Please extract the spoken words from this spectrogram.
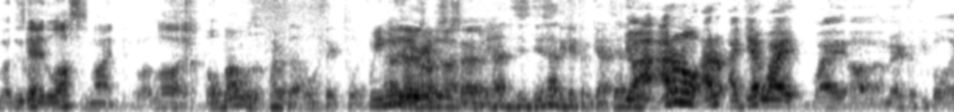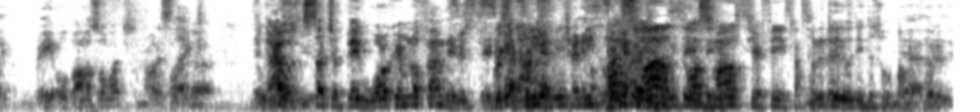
but this guy lost his mind. A lot. Obama was a part of that whole thing too. we knew yeah, that. that's right? what They had, they just had to get them guys. They had to Yo, get- I, I don't know. I don't. I get why why uh, American people like rate Obama so much, but it's like Uh, the guy was such a big war criminal. Fam, they just they Forget- just forget- turning- turning he's him all smiles. Let all smiles to your face. That's Let me tell you what they did to Obama. Yeah, fam. literally.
